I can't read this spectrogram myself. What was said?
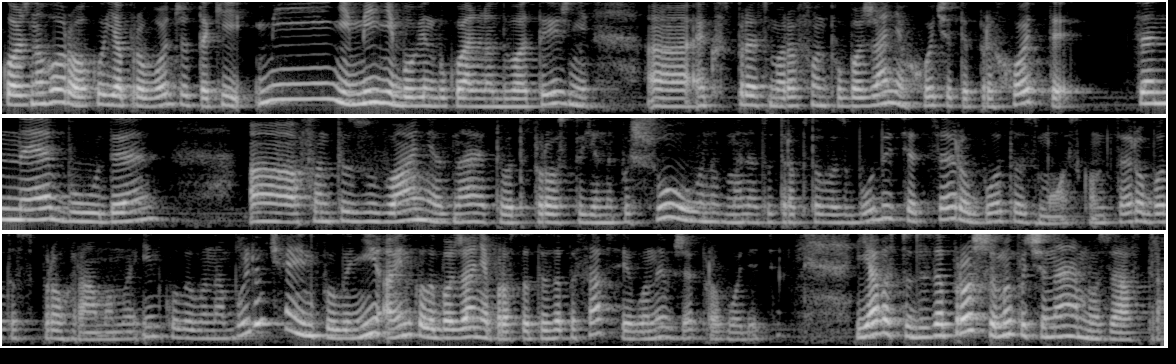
кожного року я проводжу такий міні-міні, бо він буквально два тижні. експрес-марафон по бажаннях, хочете, приходьте. Це не буде а, фантазування, знаєте, от просто я напишу, воно в мене тут раптово збудеться. Це робота з мозком, це робота з програмами. Інколи вона болюча, інколи ні, а інколи бажання просто ти записався і вони вже проводяться. Я вас туди запрошую, ми починаємо завтра.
